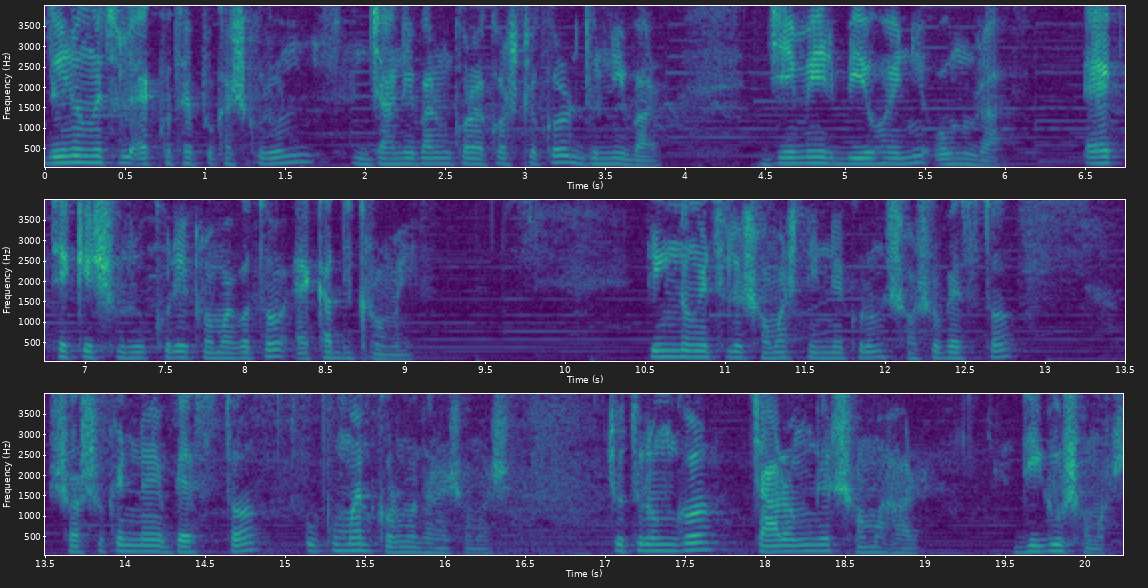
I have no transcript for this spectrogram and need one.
দুই নম্বরে ছিল এক কথায় প্রকাশ করুন নিবারণ করা কষ্টকর দুর্নিবার যে মেয়ের বিয়ে হয়নি অনুরা, এক থেকে শুরু করে ক্রমাগত একাধিক্রমে তিন নঙে ছিল সমাস নির্ণয় করুন, শশব্যস্ত, শশকের ন্যায় ব্যস্ত, উপমান কর্মধারায় সমাস। চতুরঙ্গ চার অঙ্গের সমাহার, দ্বিগু সমাস।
